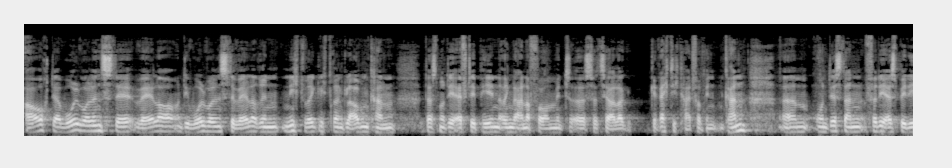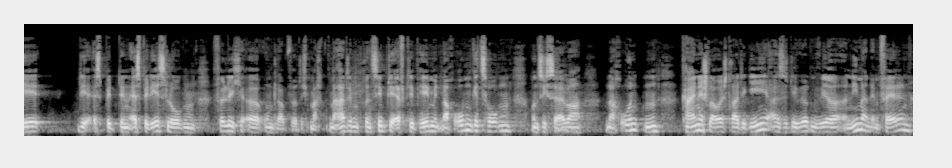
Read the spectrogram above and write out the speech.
auch der wohlwollendste Wähler und die wohlwollendste Wählerin nicht wirklich daran glauben kann, dass man die FDP in irgendeiner Form mit äh, sozialer Gerechtigkeit verbinden kann ähm, und das dann für die SPD die SPD, den SPD-Slogan völlig äh, unglaubwürdig macht. Man hat im Prinzip die FDP mit nach oben gezogen und sich selber nach unten. Keine schlaue Strategie, also die würden wir niemand empfehlen.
